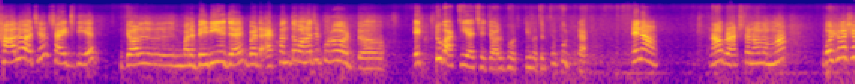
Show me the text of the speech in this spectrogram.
খালও আছে সাইড দিয়ে। জল মানে বেরিয়ে যায় বাট এখন তো মনে হচ্ছে পুরো একটু বাকি আছে জল ভর্তি হতে পুকুরটা। এই নাও নাও ব্রাশটা নাও মাম্মা। বসে বসে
